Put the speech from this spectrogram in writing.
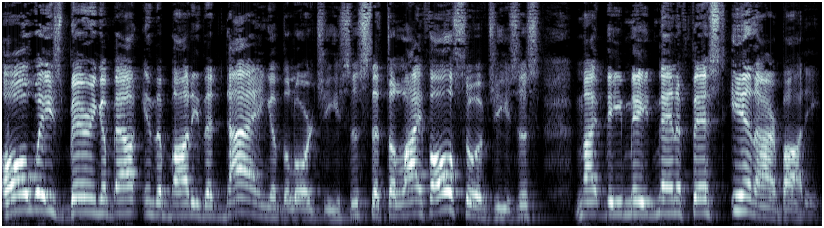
always bearing about in the body the dying of the Lord Jesus, that the life also of Jesus might be made manifest in our body.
